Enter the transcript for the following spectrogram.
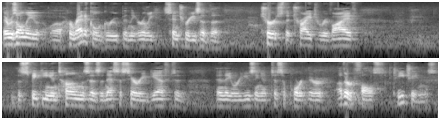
There was only a heretical group in the early centuries of the church that tried to revive the speaking in tongues as a necessary gift, and they were using it to support their other false teachings.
